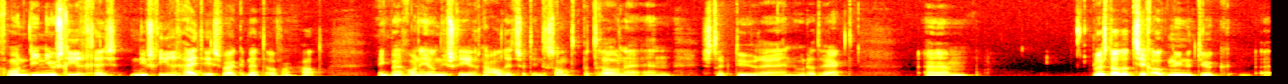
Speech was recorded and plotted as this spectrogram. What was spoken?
gewoon die nieuwsgierigheid, nieuwsgierigheid is waar ik het net over had. Ik ben gewoon heel nieuwsgierig naar al dit soort interessante patronen en structuren en hoe dat werkt. Ehm, plus dat het zich ook nu natuurlijk, eh,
